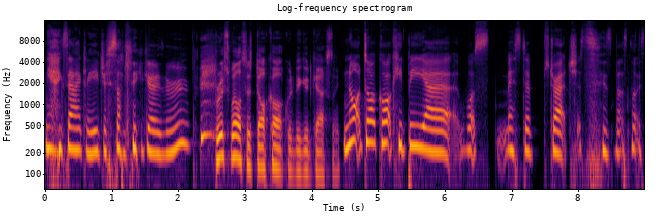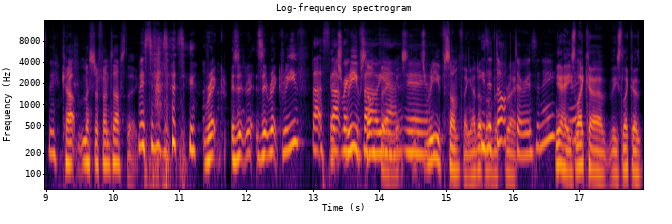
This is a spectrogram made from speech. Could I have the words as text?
Yeah, exactly. He just suddenly goes. "Hmm." Bruce Willis as Doc Ock would be good casting. Not Doc Ock. He'd be uh, what's Mister Stretch? His, that's not his name. Cap, Mr. Fantastic. Mister Fantastic. Rick is it is it Rick Reeve? That's that it's Reeve bell. something. Yeah, it's yeah, it's yeah. Reeve something. I don't He's know a doctor, isn't he? Yeah, he's like a he's like a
